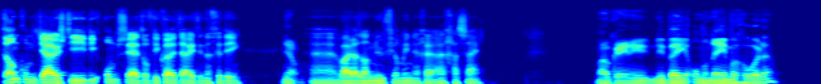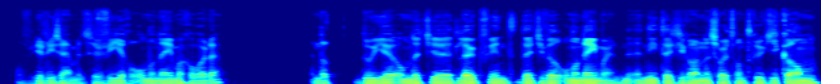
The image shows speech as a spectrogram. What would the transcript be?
dan komt juist die, die omzet of die kwaliteit in het geding. Ja. Eh, waar dat dan nu veel minder ga- gaat zijn. Maar oké, nu, nu ben je ondernemer geworden. Of jullie zijn met z'n vieren ondernemer geworden. En dat doe je omdat je het leuk vindt dat je wil ondernemen. En niet dat je gewoon een soort van trucje kan.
